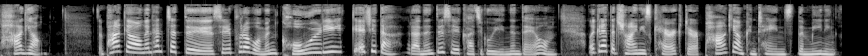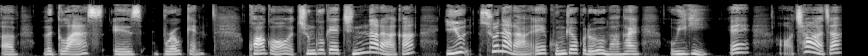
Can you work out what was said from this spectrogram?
파경. 파경은 한자 뜻을 풀어보면 거울이 깨지다라는 뜻을 가지고 있는데요. Looking at the Chinese character, 파경 contains the meaning of the glass is broken. 과거 중국의 진나라가 이웃 수나라의 공격으로 망할 위기에 처하자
